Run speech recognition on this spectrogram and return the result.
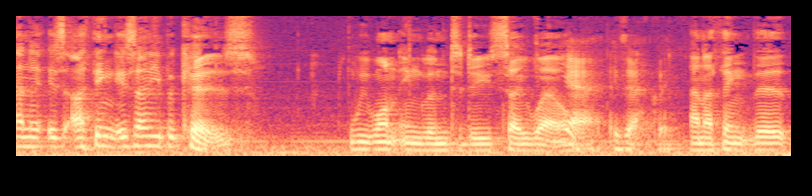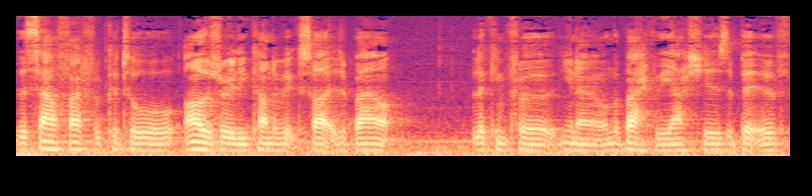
and it is. I think it's only because we want England to do so well. yeah, exactly. And I think the the South Africa tour, I was really kind of excited about, looking for you know on the back of the Ashes a bit of,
